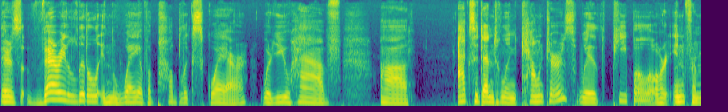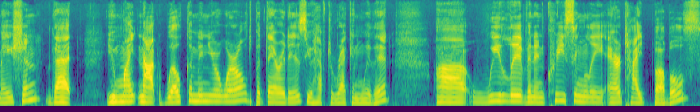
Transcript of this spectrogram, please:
There's very little in the way of a public square where you have uh, accidental encounters with people or information that you might not welcome in your world, but there it is. You have to reckon with it. Uh, we live in increasingly airtight bubbles,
